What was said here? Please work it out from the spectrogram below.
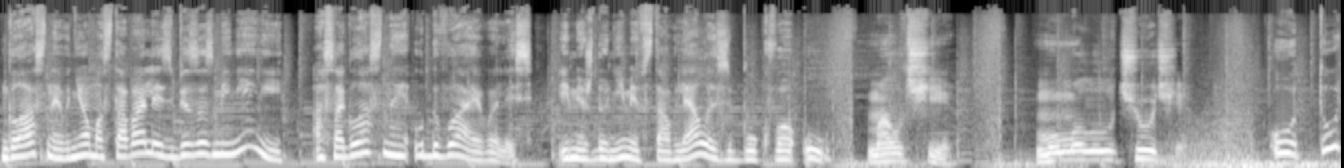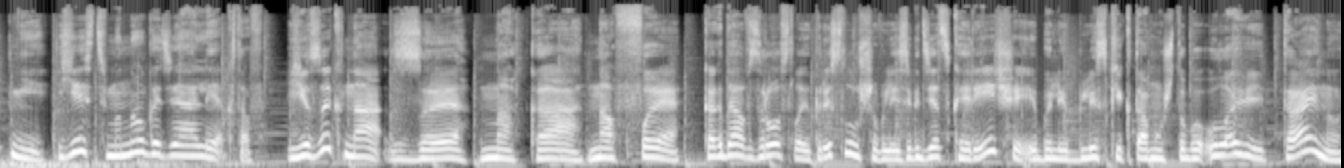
Гласные в нем оставались без изменений, а согласные удваивались, и между ними вставлялась буква «У». Молчи. Мумолулчучи. У тутни есть много диалектов. Язык на «з», на «к», на «ф». Когда взрослые прислушивались к детской речи и были близки к тому, чтобы уловить тайну,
